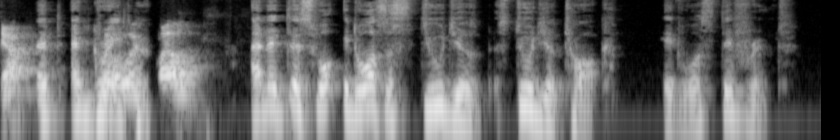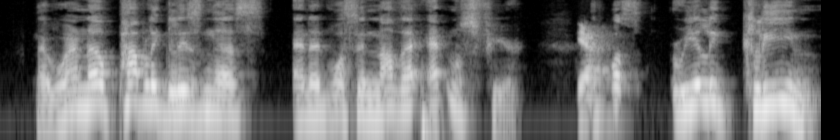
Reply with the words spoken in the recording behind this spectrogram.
Yeah. at, at Great. Well, well, and it is it was a studio studio talk. It was different. There were no public listeners, and it was another atmosphere. yeah. It was really clean.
